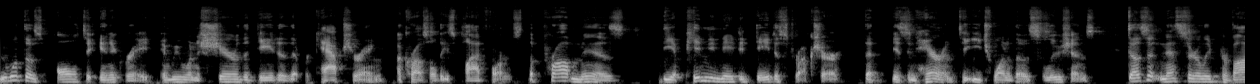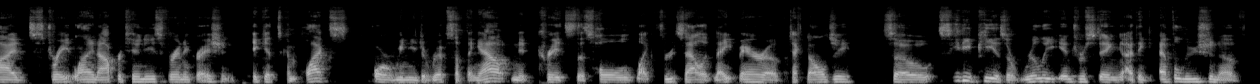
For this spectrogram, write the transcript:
We want those all to integrate and we want to share the data that we're capturing across all these platforms. The problem is the opinionated data structure that is inherent to each one of those solutions doesn't necessarily provide straight line opportunities for integration. It gets complex or we need to rip something out and it creates this whole like fruit salad nightmare of technology so CDP is a really interesting, I think, evolution of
